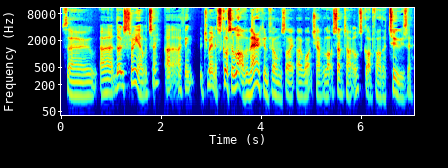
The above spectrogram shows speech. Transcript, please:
So uh, those three, I would say, I, I think are tremendous. Of course, a lot of American films I, I watch have a lot of subtitles. Godfather Two is a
